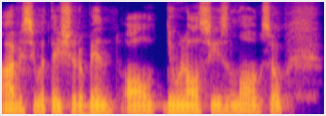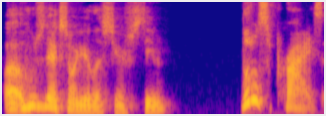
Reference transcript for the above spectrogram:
obviously what they should have been all doing all season long. So, uh, who's next on your list here, Steven? Little surprise,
